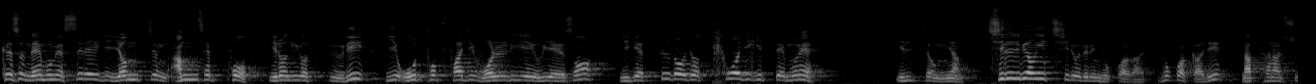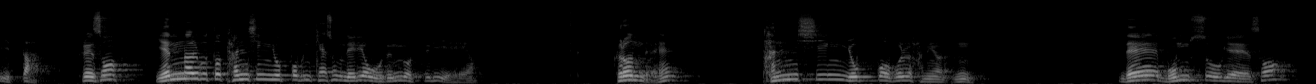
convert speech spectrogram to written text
그래서 내 몸에 쓰레기, 염증, 암세포 이런 것들이 이 오토파지 원리에 의해서 이게 뜯어져 태워지기 때문에 일정량 질병이 치료되는 효과가 효과까지 나타날 수 있다. 그래서 옛날부터 단식요법은 계속 내려오던 것들이에요. 그런데 단식요법을 하면은 내 몸속에서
